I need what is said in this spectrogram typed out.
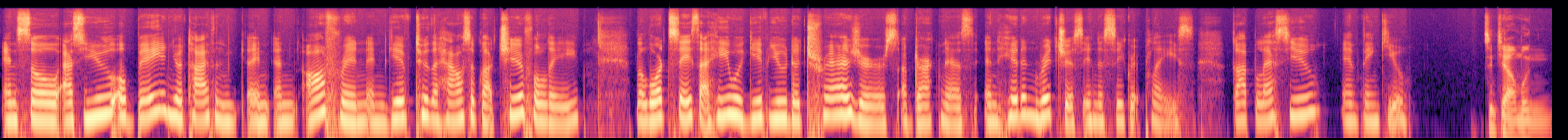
And so, as you obey in your tithe and, and, and, offering and give to the house of God cheerfully, the Lord says that He will give you the treasures of darkness and hidden riches in the secret place. God bless you and thank you. Xin chào mừng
